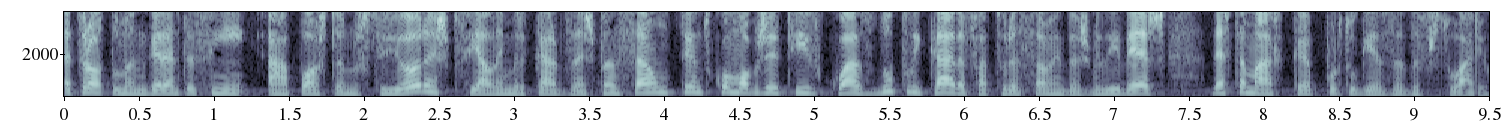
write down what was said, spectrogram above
A Trotman garante assim a aposta no exterior, em especial em mercados em expansão, tendo como objetivo quase duplicar a faturação em 2010 desta marca portuguesa de vestuário.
